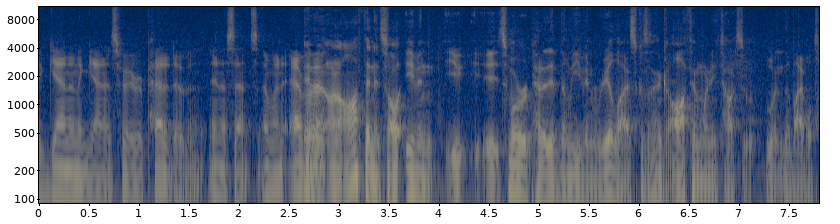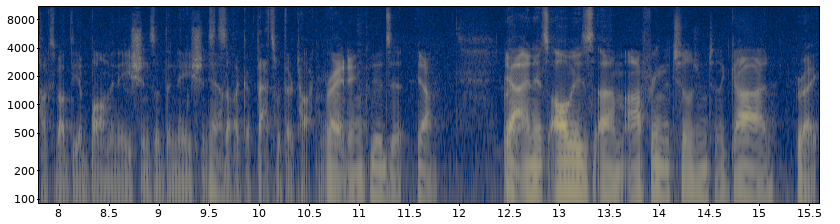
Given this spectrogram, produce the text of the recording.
again and again. It's very repetitive in, in a sense. And whenever And, and often it's all even you, it's more repetitive than we even realize because I think often when he talks when the Bible talks about the abominations of the nations Yeah. and stuff like that, that's what they're talking about. right it includes it, yeah, Right. yeah, and it's always um, offering the children to the God. Right.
